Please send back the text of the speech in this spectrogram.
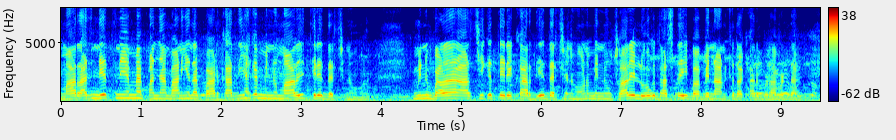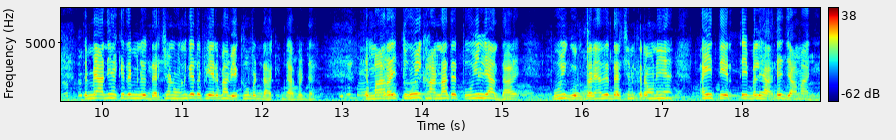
ਮਹਾਰਾਜ ਨਿਤਨੇਮ ਮੈਂ ਪੰਜਾਂ ਬਾਣੀਆਂ ਦਾ ਪਾਠ ਕਰਦੀ ਆ ਕਿ ਮੈਨੂੰ ਮਹਾਰਾਜ ਤੇਰੇ ਦਰਸ਼ਨ ਹੋਣ। ਮੈਨੂੰ ਬੜਾ ਆਸ ਸੀ ਕਿ ਤੇਰੇ ਘਰ ਦੇ ਦਰਸ਼ਨ ਹੋਣ। ਮੈਨੂੰ ਸਾਰੇ ਲੋਕ ਦੱਸਦੇ ਸੀ ਬਾਬੇ ਨਾਨਕ ਦਾ ਘਰ ਬੜਾ ਵੱਡਾ। ਤੇ ਮੈਂ ਆਨੀ ਹਾਂ ਕਿਤੇ ਮੈਨੂੰ ਦਰਸ਼ਨ ਹੋਣਗੇ ਤੇ ਫਿਰ ਮੈਂ ਵੇਖੂ ਵੱਡਾ ਕਿੱਡਾ ਵੱਡਾ। ਤੇ ਮਹਾਰਾਜ ਤੂੰ ਹੀ ਖਾਣਾ ਤੇ ਤੂੰ ਹੀ ਲਿਆਂਦਾ ਹੈ। ਤੂੰ ਹੀ ਗੁਰਦੁਆਰਿਆਂ ਦੇ ਦਰਸ਼ਨ ਕਰਾਉਣੇ ਆ। ਅਸੀਂ ਤੇਰੇ ਤੇ ਬਲਿਹਾਰੇ ਜਾਵਾਂਗੇ।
